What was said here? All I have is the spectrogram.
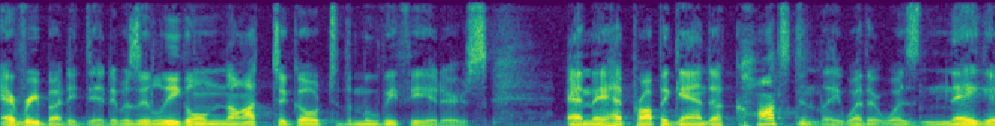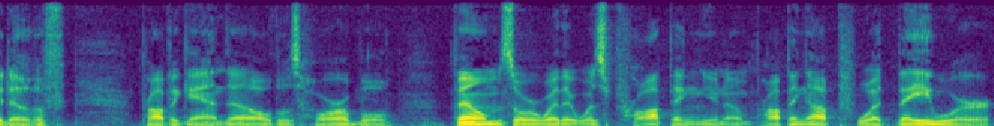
Everybody did. It was illegal not to go to the movie theaters. And they had propaganda constantly, whether it was negative propaganda, all those horrible films, or whether it was propping, you know, propping up what they were.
